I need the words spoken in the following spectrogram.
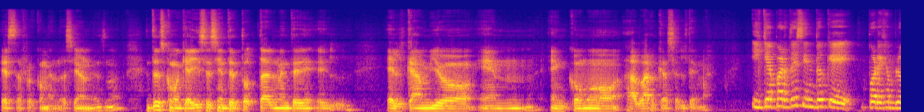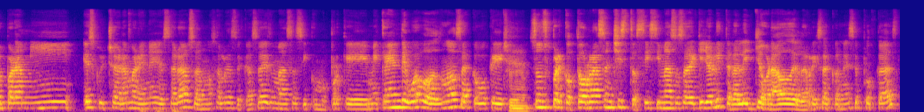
estas recomendaciones, ¿no? Entonces como que ahí se siente totalmente el, el cambio en, en, cómo abarcas el tema. Y que aparte siento que, por ejemplo, para mí escuchar a Marina y a Sara, o sea, no salgas de casa, es más así como porque me caen de huevos, ¿no? O sea, como que son súper cotorras, son chistosísimas, o sea, de que yo literal he llorado de la risa con ese podcast.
